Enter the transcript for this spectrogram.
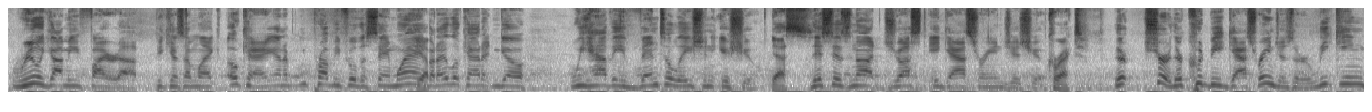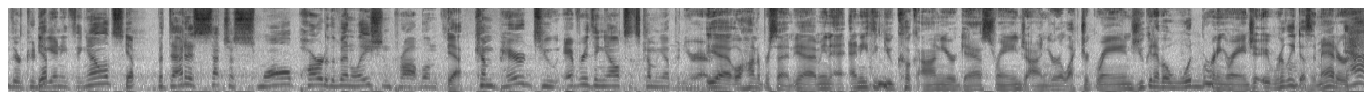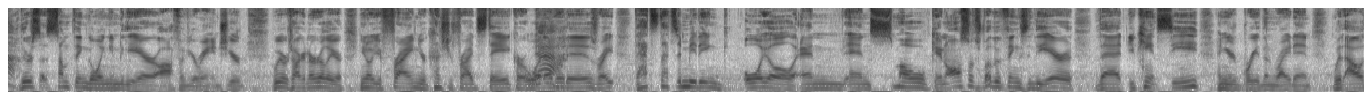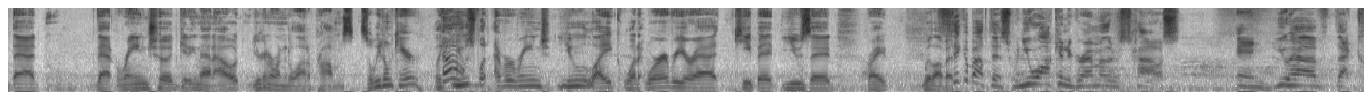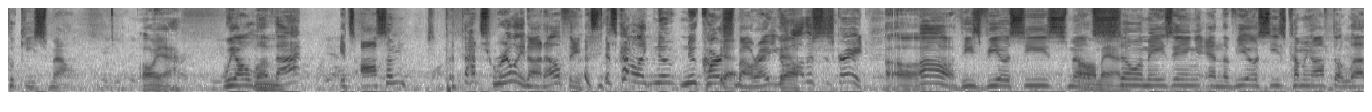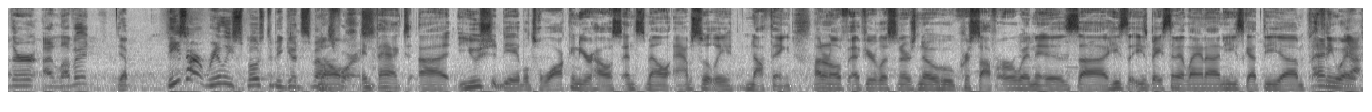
really got me fired up because I'm like, okay, and you probably feel the same way, Yep. but I look at it and go, we have a ventilation issue. Yes. This is not just a gas range issue. Correct. There, sure, there could be gas ranges that are leaking. There could Yep. be anything else. Yep. But that is such a small part of the ventilation problem. Yeah. Compared to everything else that's coming up in your area. Yeah, well, 100%. Yeah, I mean, anything you cook on your gas range, on your electric range, you could have a wood burning range. It- It really doesn't matter. Yeah. There's something going into the air off of your range. You're, we were talking earlier, you know, you're frying your country fried steak or whatever Yeah. it is, right? That's that's emitting oil and and smoke and all sorts of other things in the air that you can't see and you're breathing right in. Without that that range hood getting that out, you're going to run into a lot of problems. So we don't care. Like No. use whatever range you like, what wherever you're at, keep it, use it, right? We love it. Think about this: when you walk into grandmother's house, and you have that cookie smell. Oh yeah. We all Mm. love that. It's awesome, but that's really not healthy. It's kind of like new new car Yeah. smell, right? You go, Yeah. "Oh, this is great." oh, these VOCs smell Oh, so amazing, and the VOCs coming off the leather, I love it. Yep. These aren't really supposed to be good smells No, for us. in fact, uh, you should be able to walk into your house and smell absolutely nothing. I don't know if, if your listeners know who Kristof Irwin is. Uh, he's he's based in Atlanta and he's got the um, anyway. yeah.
